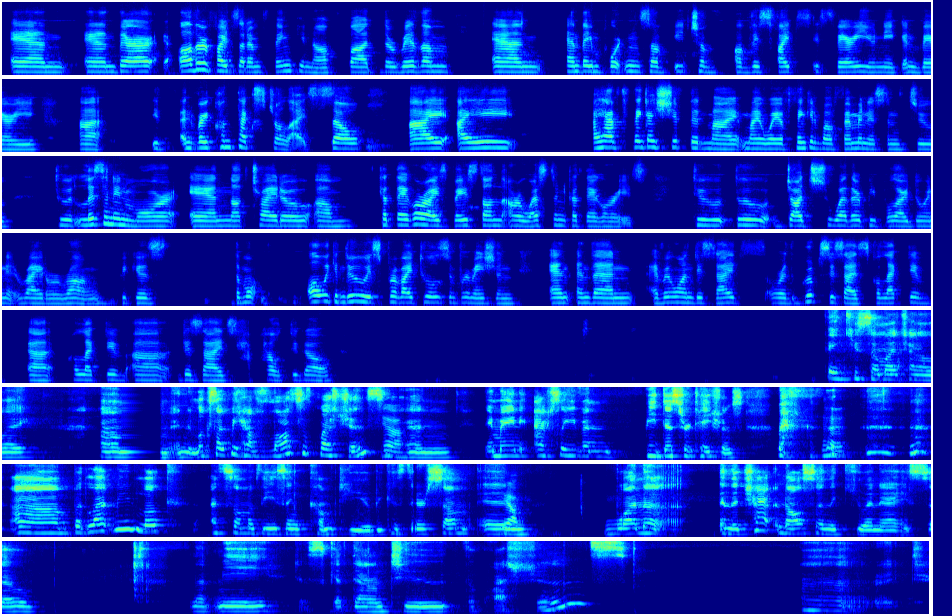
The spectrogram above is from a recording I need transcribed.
and and there are other fights that I'm thinking of, but the rhythm and and the importance of each of, of these fights is very unique and very uh, it, and very contextualized. So I I I have to think I shifted my my way of thinking about feminism to to listening more and not try to um, categorize based on our Western categories to to judge whether people are doing it right or wrong because the more all we can do is provide tools information and and then everyone decides or the groups decides collective uh, collective uh, decides how to go Thank you so much, Ale. Um, and it looks like we have lots of questions yeah. and they may actually even be dissertations. um, but let me look at some of these and come to you because there's some in yeah. one uh, in the chat and also in the Q&A. So let me just get down to the questions. All right.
